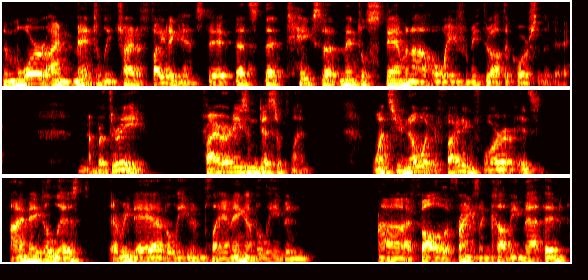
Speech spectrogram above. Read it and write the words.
The more I mentally try to fight against it, that's that takes that mental stamina away from me throughout the course of the day. Number three, priorities and discipline. Once you know what you're fighting for, it's I make a list every day. I believe in planning. I believe in uh, I follow a Franklin Covey method,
